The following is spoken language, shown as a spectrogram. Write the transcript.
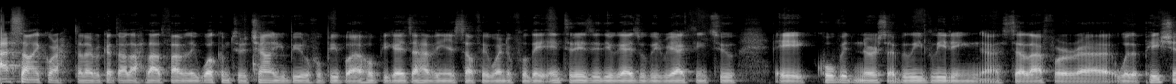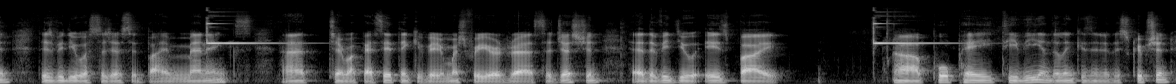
Assalamualaikum warahmatullahi wabarakatuh. Halal family welcome to the channel you beautiful people. I hope you guys are having yourself a wonderful day. In today's video guys we'll be reacting to a COVID nurse I believe leading uh, Salah for uh, with a patient. This video was suggested by Manix uh, kasih thank you very much for your uh, suggestion. Uh, the video is by uh, Popay TV and the link is in the description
